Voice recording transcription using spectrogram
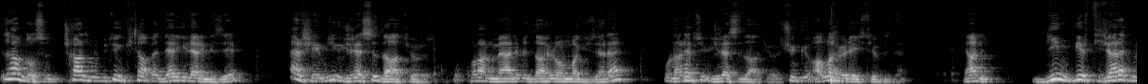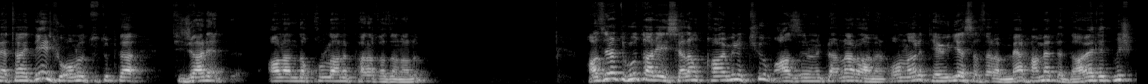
Biz hamdolsun çıkardığımız bütün kitap ve dergilerimizi her şeyimizi ücretsiz dağıtıyoruz. Kur'an mealimiz dahil olmak üzere bunlar hepsi ücretsiz dağıtıyoruz. Çünkü Allah öyle istiyor bizden. Yani din bir ticaret metayı değil ki onu tutup da ticaret alanda kullanıp para kazanalım. Hazreti Hud Aleyhisselam kavminin tüm azgınlıklarına rağmen onları tevhid esaslara merhametle davet etmiş.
